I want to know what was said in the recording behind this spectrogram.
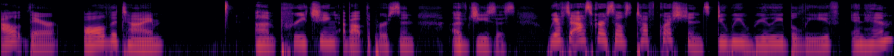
out there all the time um, preaching about the person of Jesus? We have to ask ourselves tough questions. Do we really believe in him?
